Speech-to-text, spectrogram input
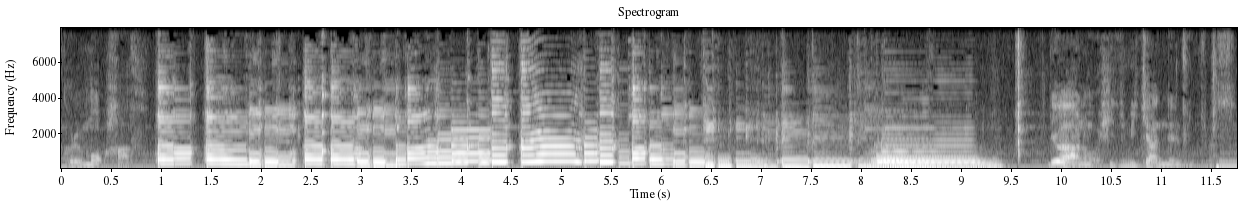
これもハーフ。ではあのひずみチャンネルに行きます。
